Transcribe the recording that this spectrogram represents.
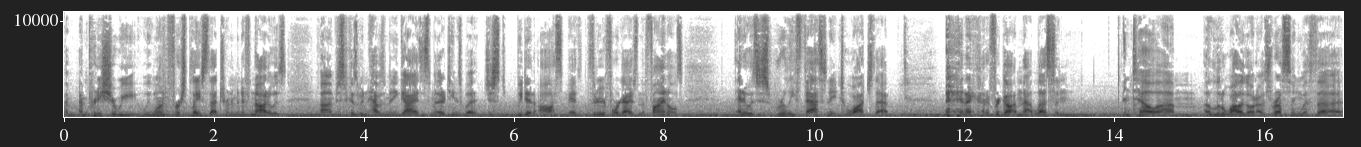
I'm, I'm pretty sure we, we won first place that tournament. If not, it was um, just because we didn't have as many guys as some other teams. But just we did awesome. We had three or four guys in the finals, and it was just really fascinating to watch that. And I kind of forgotten that lesson until um, a little while ago when I was wrestling with uh,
